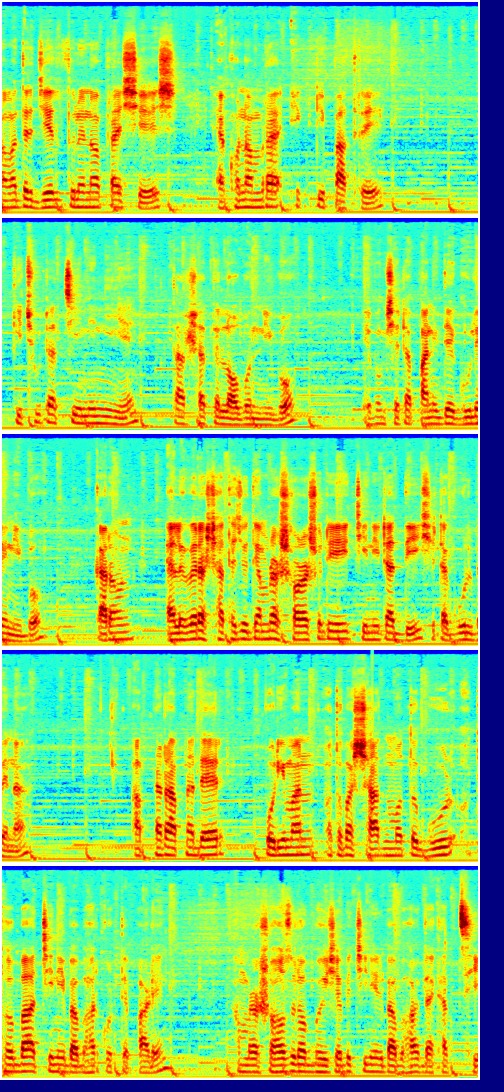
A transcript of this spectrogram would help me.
আমাদের জেল তুলে নেওয়া প্রায় শেষ। এখন আমরা একটি পাত্রে কিছুটা চিনি নিয়ে তার সাথে লবণ নিব এবং সেটা পানি দিয়ে গুলে নিব। কারণ অ্যালোভেরার সাথে যদি আমরা সরাসরি চিনিটা দিই, সেটা গুলবে না। আপনারা আপনাদের পরিমাণ অথবা স্বাদ মতো গুড় অথবা চিনি ব্যবহার করতে পারেন। আমরা সহজলভ্য হিসেবে চিনির ব্যবহার দেখাচ্ছি।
